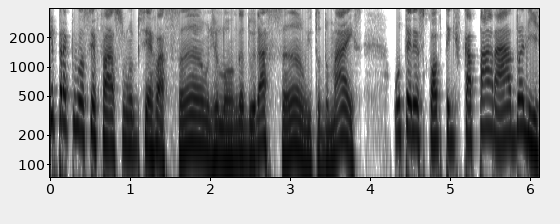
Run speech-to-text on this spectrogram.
e para que você faça uma observação de longa duração e tudo mais, o telescópio tem que ficar parado ali,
